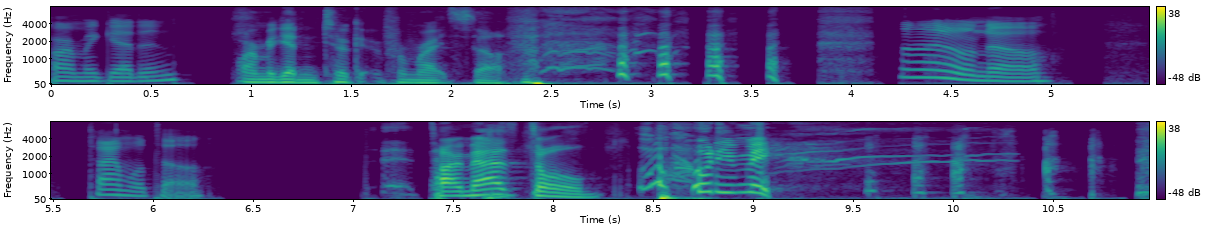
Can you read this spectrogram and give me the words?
Armageddon? Armageddon took it from right stuff. I don't know. Time will tell. Time has told. what do you mean?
